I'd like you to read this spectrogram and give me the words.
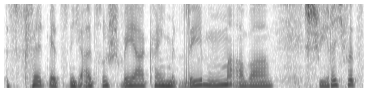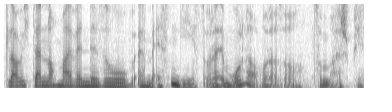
es fällt mir jetzt nicht allzu schwer, kann ich mit leben, aber Schwierig wird es, glaube ich, dann nochmal, wenn du so ähm, essen gehst oder im Urlaub oder so zum Beispiel.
